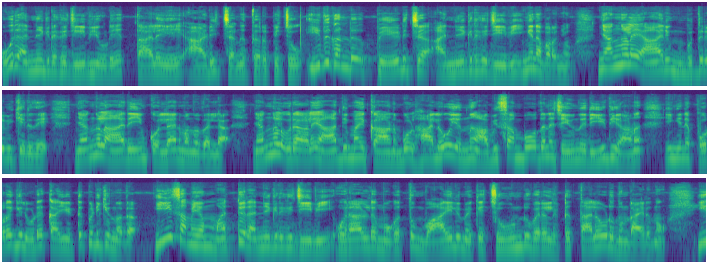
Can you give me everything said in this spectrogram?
ഒരു അന്യഗ്രഹ ജീവിയുടെ തലയെ അടിച്ചങ്ങ് തെറിപ്പിച്ചു. ഇത് കണ്ട് പേടിച്ച അന്യഗ്രഹ ജീവി ഇങ്ങനെ പറഞ്ഞു ഞങ്ങളെ ആരും ഉപദ്രവിക്കരുതേ. ഞങ്ങൾ ആരെയും കൊല്ലാൻ വന്നതല്ല. ഞങ്ങൾ ഒരാളെ ആദ്യമായി കാണുമ്പോൾ ഹലോ എന്ന് അഭിസംബോധന ചെയ്യുന്ന രീതിയാണ് ഇങ്ങനെ പുറകിലൂടെ കൈയിട്ട് പിടിക്കുന്നത്. ഈ സമയം മറ്റൊരു അന്യഗ്രഹ ജീവി ഒരാളുടെ മുഖത്തും വായിലുമൊക്കെ ചൂണ്ടുവിരലിട്ട് തലോടുന്നുണ്ടായിരുന്നു. ഈ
